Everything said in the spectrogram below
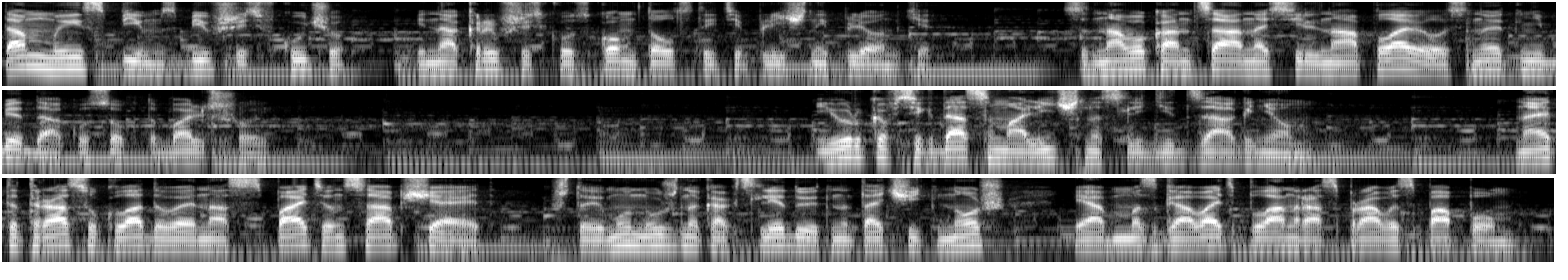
Там мы и спим, сбившись в кучу и накрывшись куском толстой тепличной пленки. С одного конца она сильно оплавилась, но это не беда, кусок-то большой. Юрка всегда самолично следит за огнем. На этот раз, укладывая нас спать, он сообщает, что ему нужно как следует наточить нож и обмозговать план расправы с попом.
